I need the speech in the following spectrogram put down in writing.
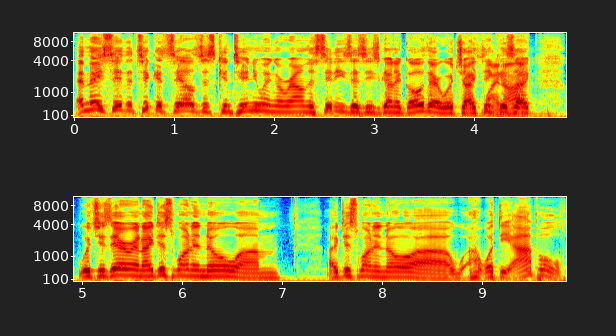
And they say the ticket sales is continuing around the cities as he's going to go there, which I think is like, which is Aaron. I just want to know, um, I just want to know uh, what the Apple,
